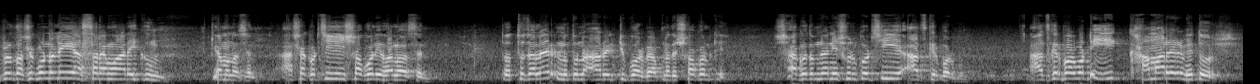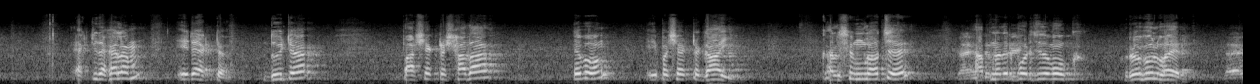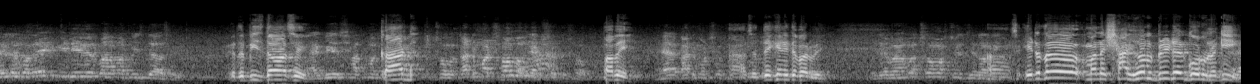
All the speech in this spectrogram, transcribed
সুপ্রিয় দর্শক মন্ডলী আসসালামু আলাইকুম। কেমন আছেন? আশা করছি সকলেই ভালো আছেন। তথ্য জালের নতুন আরও একটি পর্বে আপনাদের সকলকে স্বাগতম জানিয়ে শুরু করছি আজকের পর্ব। আজকের পর্বটি খামারের ভেতর। একটি দেখালাম এটা একটা দুইটা পাশে একটা সাদা এবং এই পাশে একটা গাই। কালেকশনগুলো হচ্ছে আপনাদের পরিচিত মুখ রবিউল ভাইয়ের। এতে বীজ দেওয়া আছে? কার্ড? পাবে? আচ্ছা দেখে নিতে পারবে। আচ্ছা এটা তো মানে শাহিওয়াল ব্রিডের গরু নাকি?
